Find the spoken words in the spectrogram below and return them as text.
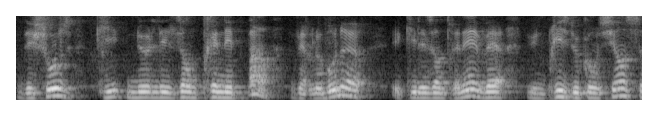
des choses qui ne les entraînaient pas vers le bonheur et qui les entraînaient vers une prise de conscience.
